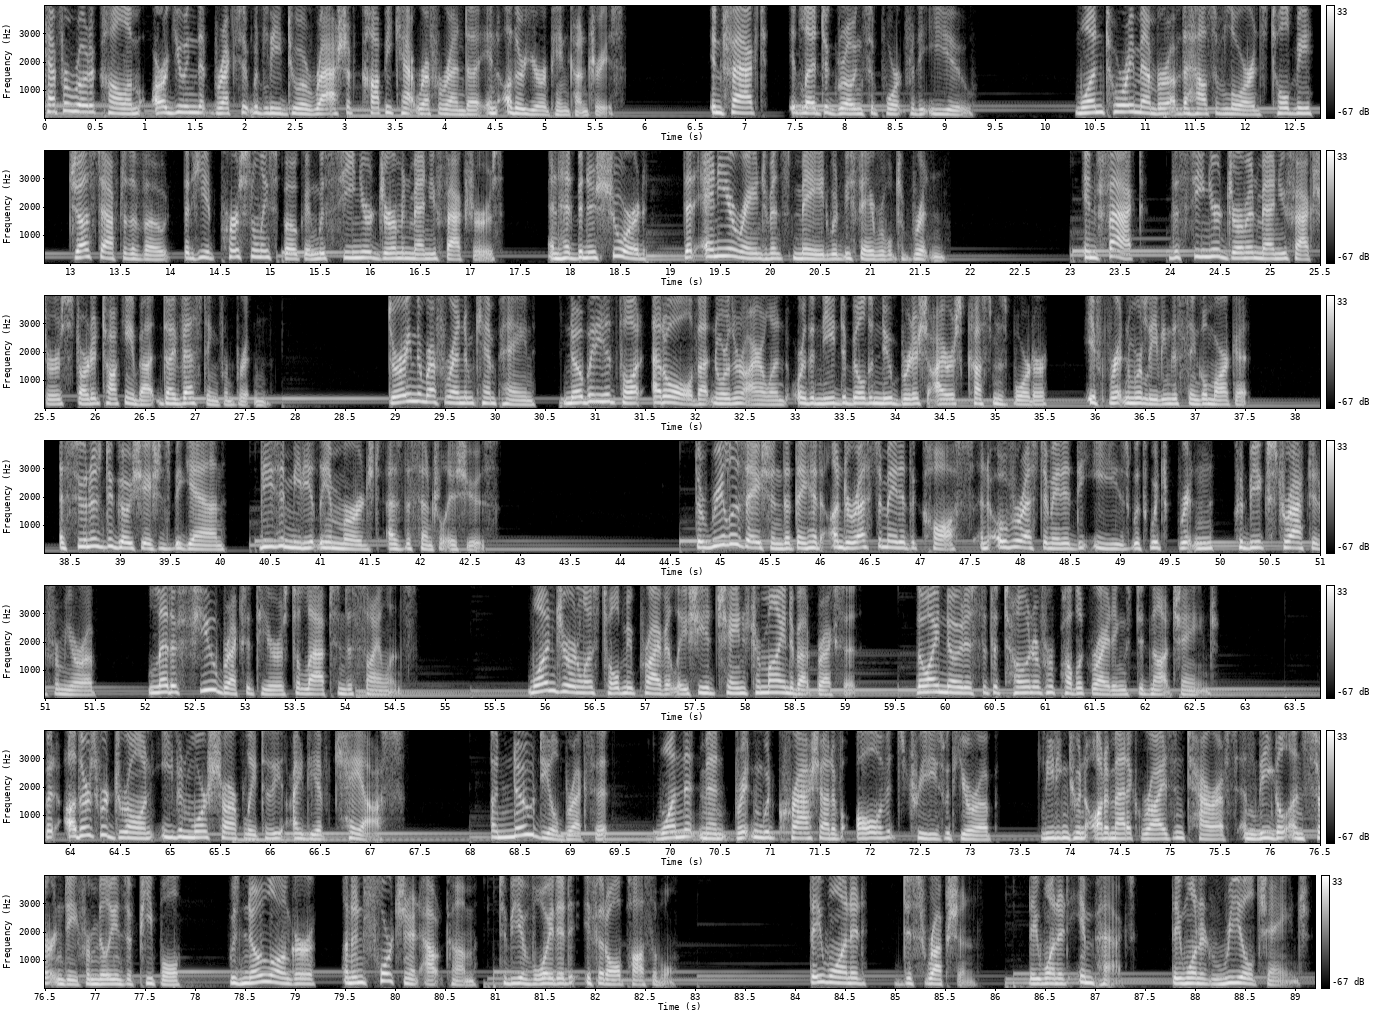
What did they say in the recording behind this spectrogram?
Heffer wrote a column arguing that Brexit would lead to a rash of copycat referenda in other European countries. In fact, it led to growing support for the EU. One Tory member of the House of Lords told me just after the vote that he had personally spoken with senior German manufacturers and had been assured that any arrangements made would be favorable to Britain. In fact, the senior German manufacturers started talking about divesting from Britain. During the referendum campaign, nobody had thought at all about Northern Ireland or the need to build a new British Irish customs border if Britain were leaving the single market. As soon as negotiations began, these immediately emerged as the central issues. The realization that they had underestimated the costs and overestimated the ease with which Britain could be extracted from Europe led a few Brexiteers to lapse into silence. One journalist told me privately she had changed her mind about Brexit, though I noticed that the tone of her public writings did not change. But others were drawn even more sharply to the idea of chaos. A no deal Brexit, one that meant Britain would crash out of all of its treaties with Europe, leading to an automatic rise in tariffs and legal uncertainty for millions of people, was no longer an unfortunate outcome to be avoided if at all possible. They wanted disruption. They wanted impact. They wanted real change.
